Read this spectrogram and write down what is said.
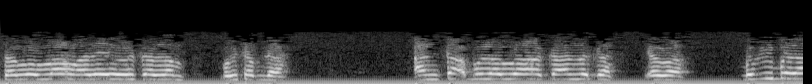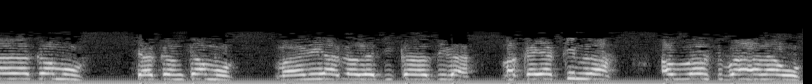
sallallahu alaihi wasallam bersabda Anta'bulallah ka'annaka ya Allah beribadahlah kamu seakan kamu melihat Allah jika tidak maka yakinlah Allah subhanahu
